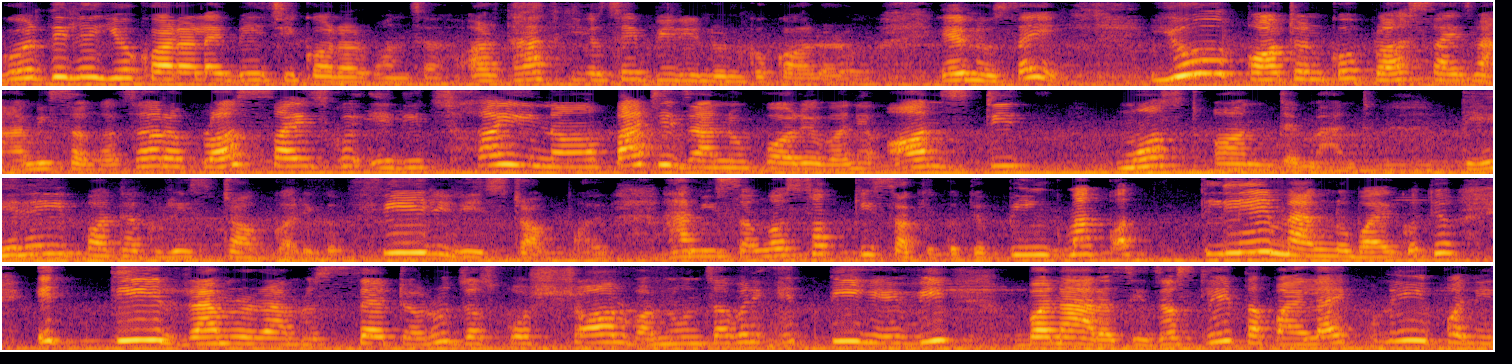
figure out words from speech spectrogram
गोर्दीले यो कलरलाई बेची कलर भन्छ। अर्थात् यो चाहिँ बिरिनुनको कलर हो। हेर्नुहोस् है यो कटनको प्लस साइजमा हामीसँग छ र प्लस साइजको यदि छैन पार्टी जानु पर्यो भने अनस्टिच मोस्ट अन डिमान्ड धेरै पटक रिस्टक गरेको फेरि रिस्टक भयो। हामीसँग सकिसकेको त्यो पिङ्कमा कतिले माग्नु भएको थियो यति राम्रो राम्रो सेटहरू जसको सल भन्नुहुन्छ भने यति हेभी बनारसी जसले तपाईँलाई कुनै पनि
